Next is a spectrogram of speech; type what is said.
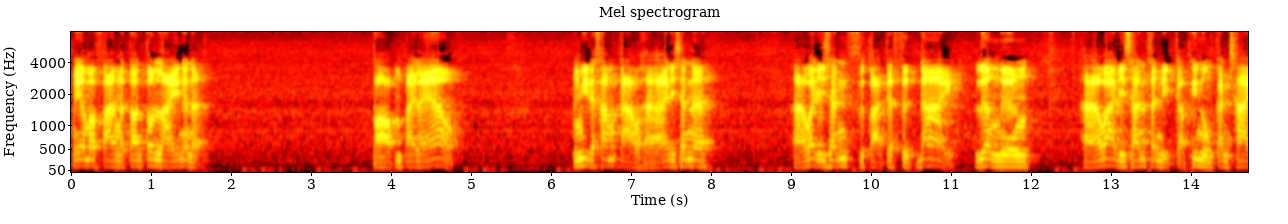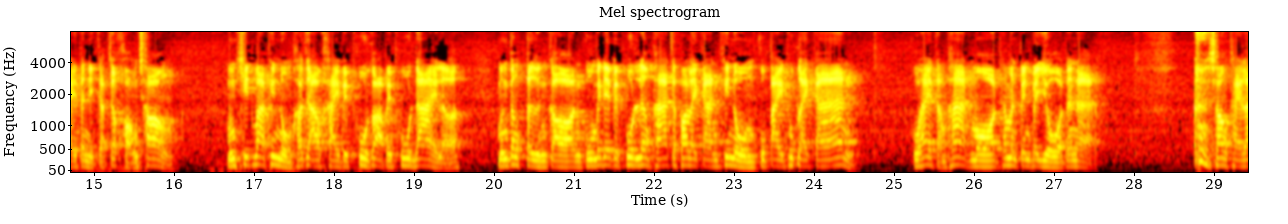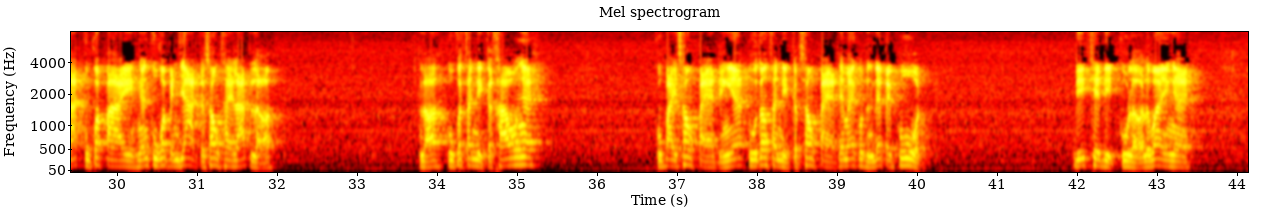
ไม่เอามาฟังอะตอนต้นไลฟ์นั่นน่ะ ตอบมันไปแล้ว มันมีแต่คำกล่าวหาดิฉันนะ หาว่าดิฉันสึกอาจจะศึกได้เรื่องหนึ่งหาว่าดิฉันสนิทกับพี่หนุ่มกัญชัยสนิทกับเจ้าของช่อง มึงคิดว่าพี่หนุ่มเขาจะเอาใครไปพูดก็เอาไปพูดได้เหรอ มึงต้องตื่นก่อน กูไม่ได้ไปพูดเรื่องพระเฉพาะรายการพี่หนุ่ม กูไปทุกรายการ กูให้สัมภาษณ์หมดถ้ามันเป็นประโยชน์นั่นน่ะ ช่องไทยรัฐกูก็ไป งั้นกูก็เป็นญาติกับช่องไทยรัฐเหรอ เหรอ กูก็สนิทกับเขาไง กูไปช่องแปดอย่างเงี้ย กูต้องสนิทกับช่องแปดใช่ไหมกูถึงได้ไปพูด ดีเครดิตกูเหรอหรือว่ายังไง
